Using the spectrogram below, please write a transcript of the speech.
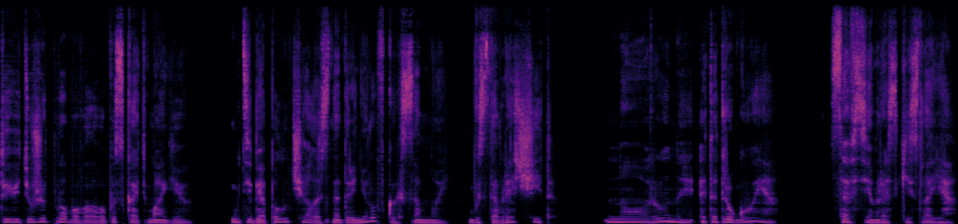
«Ты ведь уже пробовала выпускать магию. У тебя получалось на тренировках со мной выставлять щит». «Но руны — это другое», — совсем раскисла я.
